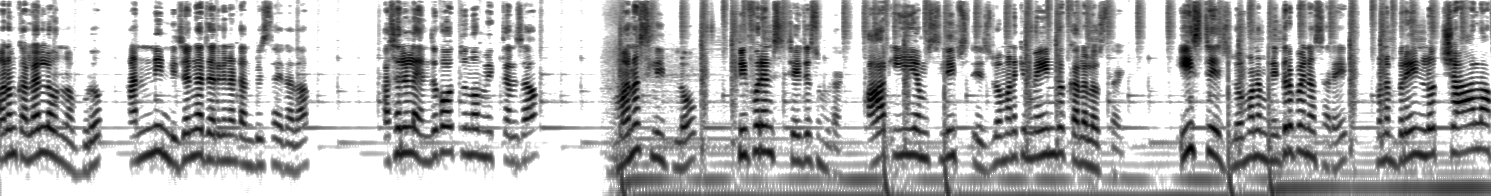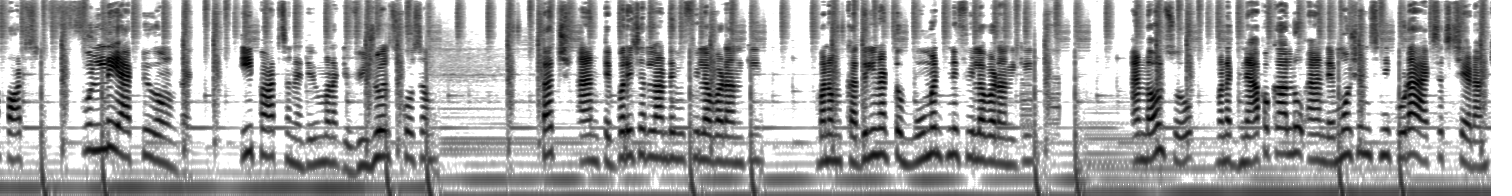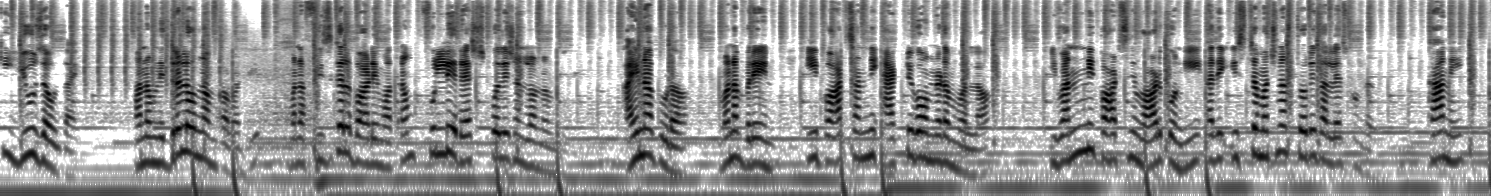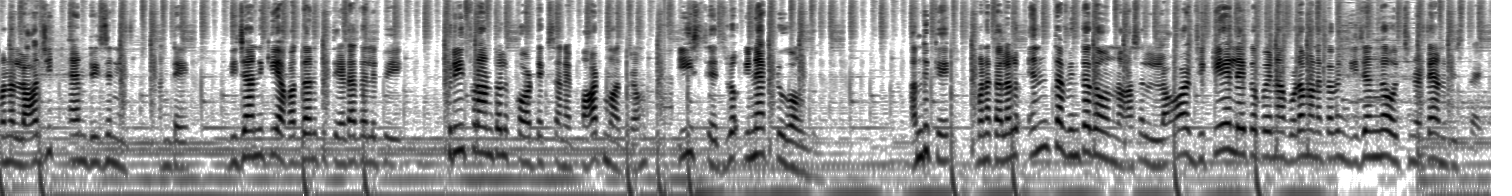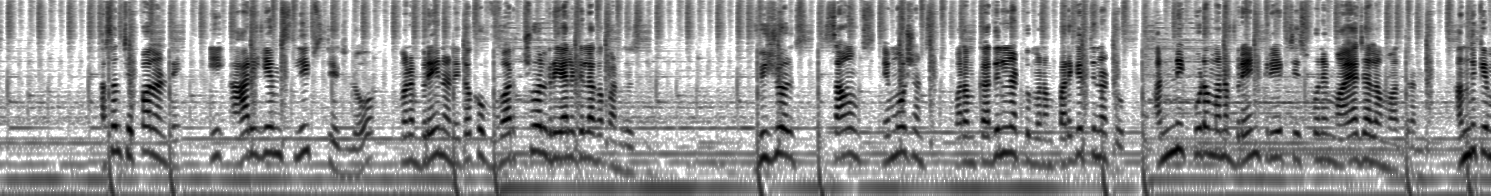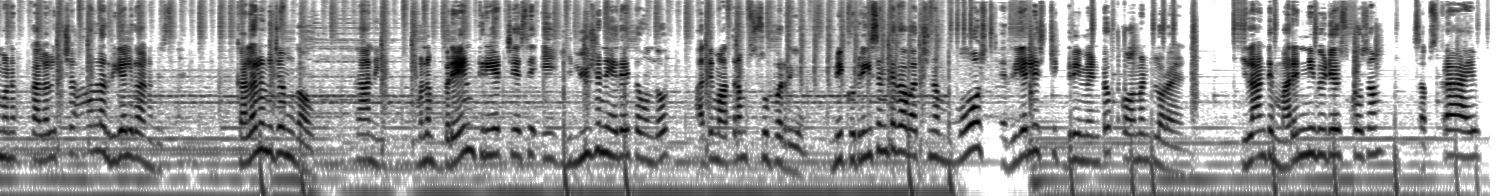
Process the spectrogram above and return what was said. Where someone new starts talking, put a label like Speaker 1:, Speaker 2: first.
Speaker 1: మనం కళల్లో ఉన్నప్పుడు అన్ని నిజంగా జరిగినట్టు అనిపిస్తాయి కదా. అసలు ఇలా ఎందుకు అవుతుందో మీకు తెలుసా? మన స్లీప్లో డిఫరెంట్ స్టేజెస్ ఉంటాయి. ఆర్ఈఎం స్లీప్ స్టేజ్లో మనకి మెయిన్గా కళలు వస్తాయి. ఈ స్టేజ్లో మనం నిద్రపోయినా సరే మన బ్రెయిన్లో చాలా పార్ట్స్ ఫుల్లీ యాక్టివ్గా ఉంటాయి. ఈ పార్ట్స్ అనేటివి మనకి విజువల్స్ కోసం టచ్ అండ్ టెంపరేచర్ లాంటివి ఫీల్ అవ్వడానికి మనం కదిలినట్టు మూమెంట్ని ఫీల్ అవ్వడానికి అండ్ ఆల్సో మన జ్ఞాపకాలు అండ్ ఎమోషన్స్ని కూడా యాక్సెస్ చేయడానికి యూజ్ అవుతాయి. మనం నిద్రలో ఉన్నాం కాబట్టి మన ఫిజికల్ బాడీ మాత్రం ఫుల్లీ రెస్ట్ పొజిషన్లో ఉంది అయినా కూడా మన బ్రెయిన్ ఈ పార్ట్స్ అన్ని యాక్టివ్గా ఉండడం వల్ల ఇవన్నీ పార్ట్స్ని వాడుకొని అది ఇష్టం వచ్చిన స్టోరీస్ అల్లేసుకుంటారు. కానీ మన లాజిక్ అండ్ రీజనింగ్ అంటే నిజానికి అబద్ధానికి తేడా తెలిపి ప్రీఫ్రాంటల్ కార్టెక్స్ అనే పార్ట్ మాత్రం ఈ స్టేజ్లో ఇనాక్టివ్గా ఉంటుంది. అందుకే మన కళలు ఎంత వింతగా ఉన్నా అసలు లాజికే లేకపోయినా కూడా మనకు అవి నిజంగా వచ్చినట్టే అనిపిస్తాయి. అసలు చెప్పాలంటే ఈ ఆర్ఈఎం స్లీప్ స్టేజ్లో మన బ్రెయిన్ అనేది ఒక వర్చువల్ రియాలిటీ లాగా పనిచేస్తుంది. విజువల్స్ సౌండ్స్ ఎమోషన్స్ మనం కదిలినట్టు మనం పరిగెత్తినట్టు అన్ని కూడా మన బ్రెయిన్ క్రియేట్ చేసుకునే మాయాజాలం మాత్రమే. అందుకే మనకు కళలు చాలా రియల్గా అనిపిస్తాయి. కళలు నిజం కావు కానీ మన బ్రెయిన్ క్రియేట్ చేసే ఈ ఇల్యూషన్ ఏదైతే ఉందో అది మాత్రం సూపర్ రియల్ మీకు రీసెంట్గా వచ్చిన మోస్ట్ రియలిస్టిక్ డ్రీమ్ ఏంటో కామెంట్లో రాయండి. ఇలాంటి మరిన్ని వీడియోస్ కోసం సబ్స్క్రైబ్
